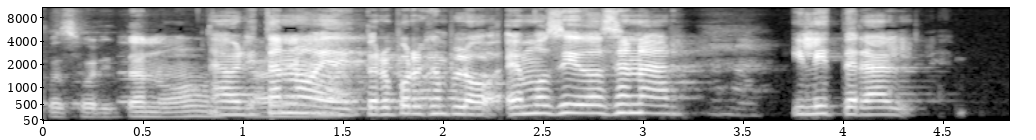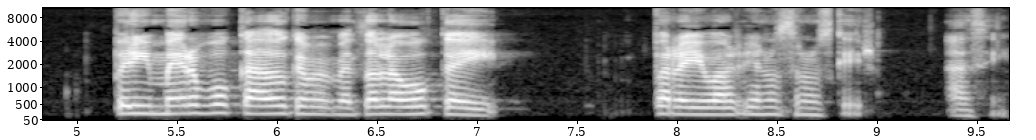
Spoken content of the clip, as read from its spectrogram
pues ahorita no. Ahorita no es, pero por ejemplo, hemos ido a cenar y literal, primer bocado que me meto a la boca y para llevar ya nos tenemos que ir. Así.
